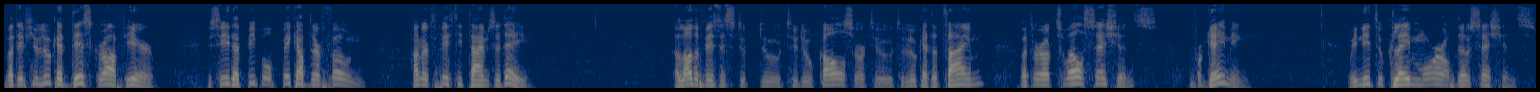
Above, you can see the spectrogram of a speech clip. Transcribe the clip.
But if you look at this graph here, you see that people pick up their phone 150 times a day. A lot of it is to, to, to do calls or to, to look at the time, but there are 12 sessions for gaming. We need to claim more of those sessions.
